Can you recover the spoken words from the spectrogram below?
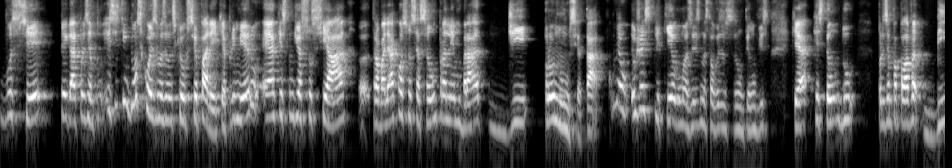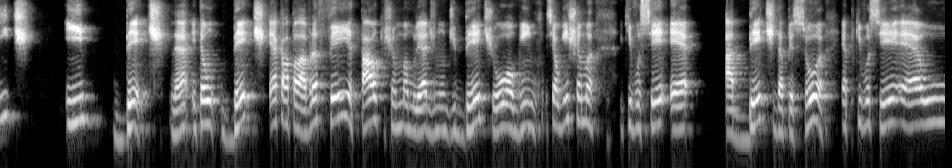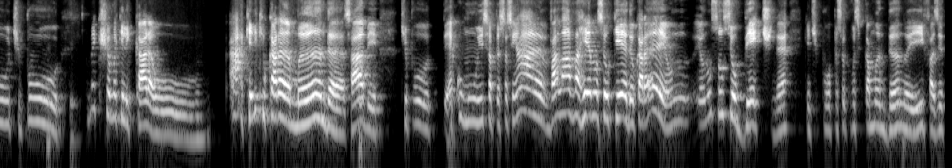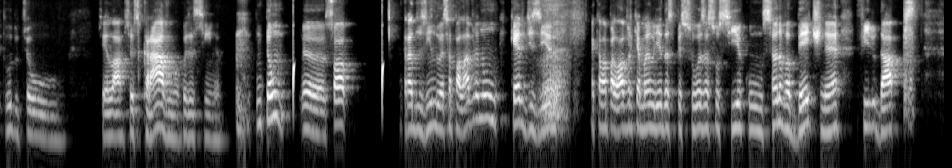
você pegar, por exemplo, existem duas coisas mais ou menos que eu separei, que é primeiro é a questão de associar, trabalhar com associação para lembrar de pronúncia, tá? Como eu, eu já expliquei algumas vezes, mas talvez vocês não tenham visto, que é a questão do, por exemplo, a palavra beach e bitch, né? Então, bitch é aquela palavra feia, tal, que chama uma mulher de, de bitch, ou alguém, se alguém chama que você é a bitch da pessoa, é porque você é o, tipo, como é que chama aquele cara, o... Ah, aquele que o cara manda, sabe? Tipo, é comum isso, a pessoa assim, ah, vai lá varrer não sei o quê, daí o cara, eu, eu não sou o seu bitch, né? Que é tipo, a pessoa que você fica mandando aí fazer tudo, seu sei lá, seu escravo, uma coisa assim, né? Então, uh, só traduzindo essa palavra não quer dizer aquela palavra que a maioria das pessoas associa com son of a bitch, né? Filho da.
